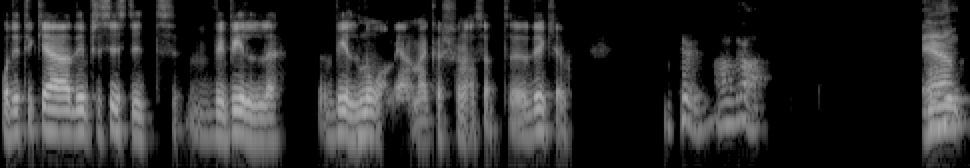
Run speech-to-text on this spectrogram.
Och det tycker jag det är precis dit vi vill, vill nå med de här kurserna. Så att, eh, det är kul. Kul, ja bra. Um,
